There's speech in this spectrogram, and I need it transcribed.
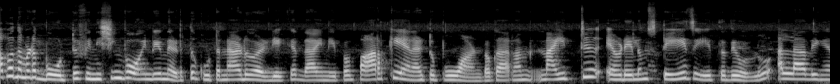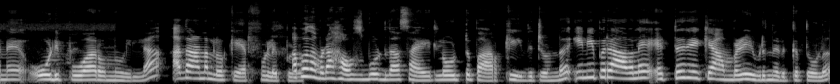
അപ്പോൾ നമ്മുടെ ബോട്ട് ഫിനിഷിംഗ് പോയിന്റിൽ നിന്ന് എടുത്ത് കുട്ടനാട് വഴിയൊക്കെ ഇതാ ഇനിയിപ്പം പാർക്ക് ചെയ്യാനായിട്ട് പോവാണ്ടോ? കാരണം നൈറ്റ് എവിടെയെങ്കിലും സ്റ്റേ ചെയ്യത്തതേ ഉള്ളൂ. അല്ലാതെ ഇങ്ങനെ ഓടിപ്പോവാറൊന്നുമില്ല. അതാണല്ലോ കെയർഫുൾ എപ്പോഴും. അപ്പോൾ നമ്മുടെ ഹൗസ് ബോട്ട് ഇതാ സൈഡിലോട്ട് പാർക്ക് ചെയ്തിട്ടുണ്ട്. ഇനിയിപ്പോൾ രാവിലെ എട്ടരയൊക്കെ ആകുമ്പോഴേ ഇവിടുന്ന് എടുക്കത്തുള്ളൂ.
